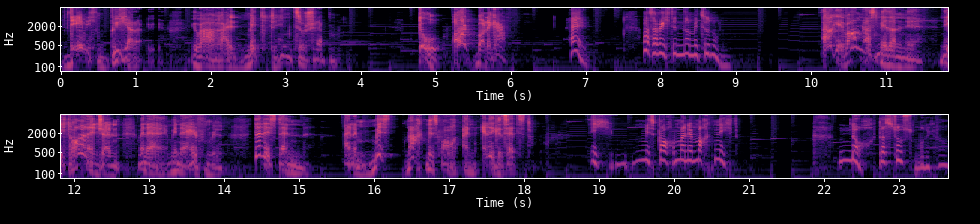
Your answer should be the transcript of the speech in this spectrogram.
dämlichen Bücher überall mit hinzuschleppen. Du und Monika. Hey, was habe ich denn damit zu tun? Okay, warum lassen wir dann äh, nicht Roman entscheiden, wenn er, wenn er helfen will? Dann ist denn einem Mist Machtmissbrauch ein Ende gesetzt. Ich missbrauche meine Macht nicht. Noch, das tust du, Monika.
